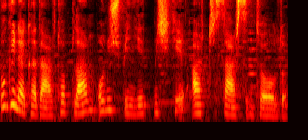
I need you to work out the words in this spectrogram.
Bugüne kadar toplam 13.072 artçı sarsıntı oldu.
